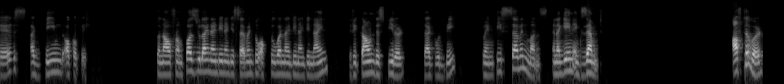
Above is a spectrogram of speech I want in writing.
is a deemed occupation. So now from 1st July 1997 to October 1999, if you count this period, that would be 27 months and again exempt. Afterward,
